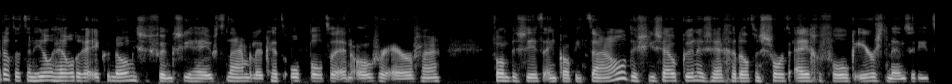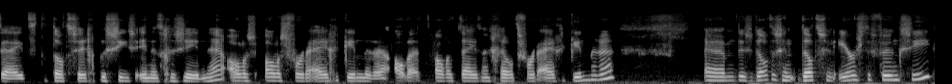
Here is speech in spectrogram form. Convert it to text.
dat het een heel heldere economische functie heeft, namelijk het oppotten en overerven van bezit en kapitaal. Dus je zou kunnen zeggen dat een soort eigen volk eerst dat dat zich precies in het gezin, hè, alles, alles voor de eigen kinderen, alle, alle tijd en geld voor de eigen kinderen. Um, dus dat is, een, dat is een eerste functie.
